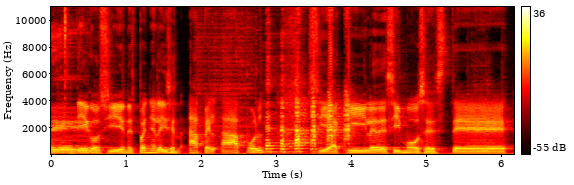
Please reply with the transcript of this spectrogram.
Eh, Digo, si en España le dicen Apple a Apple, si aquí le decimos este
